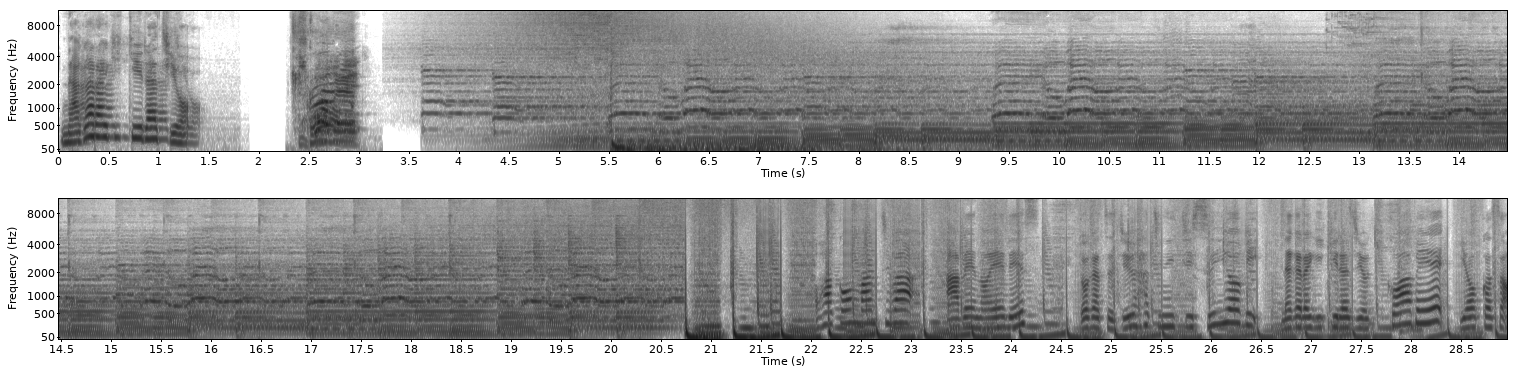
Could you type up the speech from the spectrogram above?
ながら聞きラジオ。聞こえおはこんばんちは阿部の A です。5月18日水曜日ながら聞きラジオキコアベへようこそ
